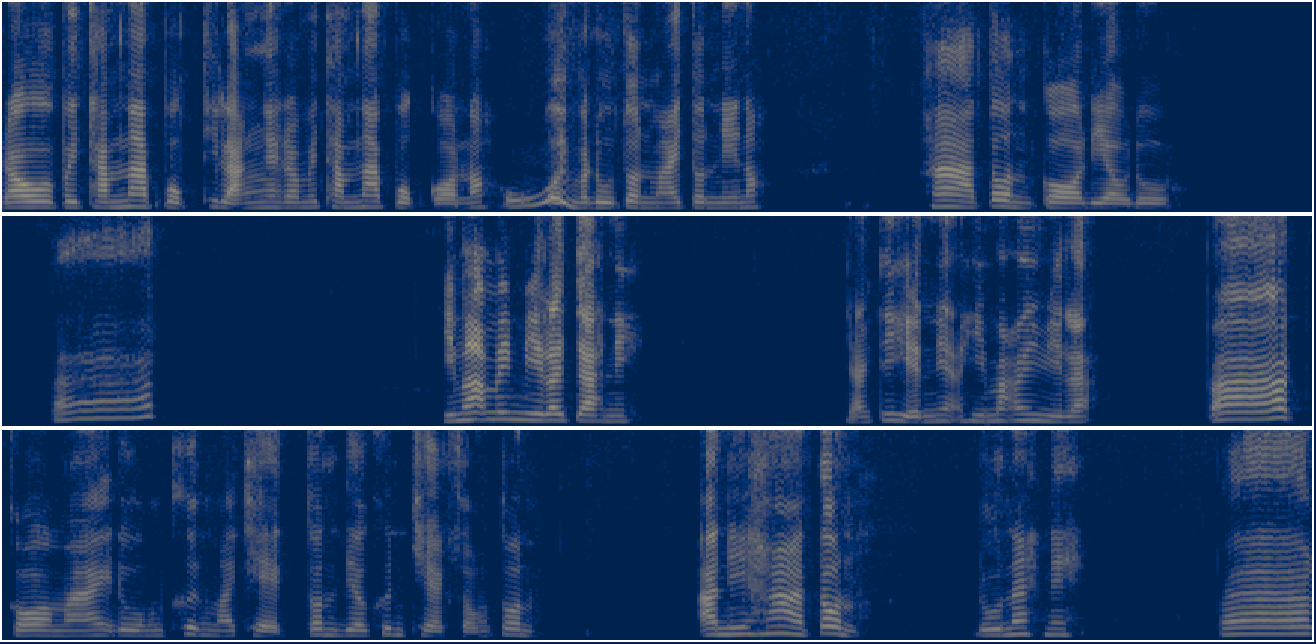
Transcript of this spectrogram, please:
เราไปทำหน้าปกทีหลังไง เราไม่ทำหน้าปกก่อนเนาะโอ้ย มาดูต้นไม้ต้นนี้เนาะห้าต้นกอเดียวดูป๊าดหิมะไม่มีแล้วจ้ะนี่ อย่างที่เห็นเนี่ยหิมะไม่มีแล้วป๊าดกอไม้ดูมันขึ้นมาแฉกต้นเดียวขึ้นแฉกสองต้น อันนี้ห้าต้น ดูนะนี่ป๊าด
